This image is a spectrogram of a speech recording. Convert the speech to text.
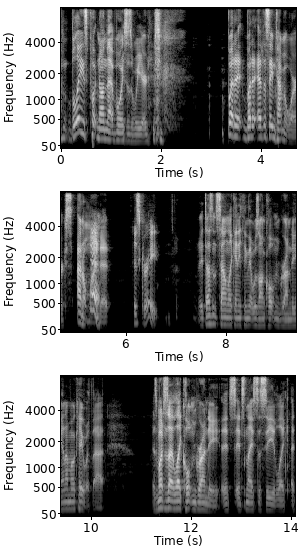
Blaze putting on that voice is weird. but it but at the same time it works. I don't mind Yeah. it. It's great. It doesn't sound like anything that was on Colton Grundy and I'm okay with that. As much as I like Colton Grundy, it's it's nice to see like a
